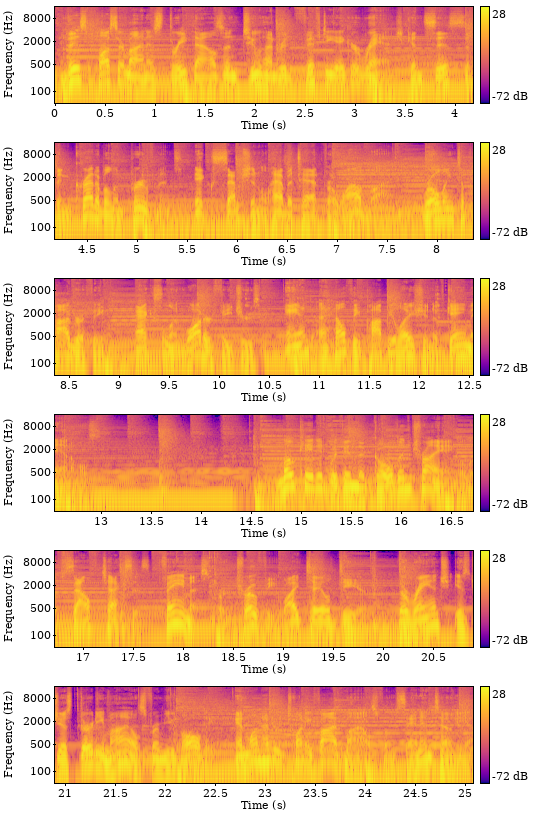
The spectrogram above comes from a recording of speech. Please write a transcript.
This plus or minus 3,250 acre ranch consists of incredible improvements, exceptional habitat for wildlife, rolling topography, excellent water features, and a healthy population of game animals. Located within the Golden Triangle of South Texas, famous for trophy white-tailed deer, the ranch is just 30 miles from Uvalde and 125 miles from San Antonio.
